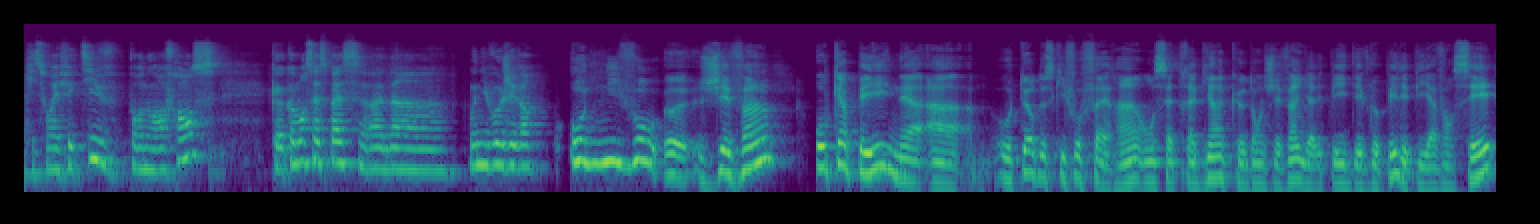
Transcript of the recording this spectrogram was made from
qui sont effectives pour nous en France. comment ça se passe au niveau G20 Au niveau G20, aucun pays n'est à, hauteur de ce qu'il faut faire. Hein. On sait très bien que dans le G20, il y a les pays développés, les pays avancés.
